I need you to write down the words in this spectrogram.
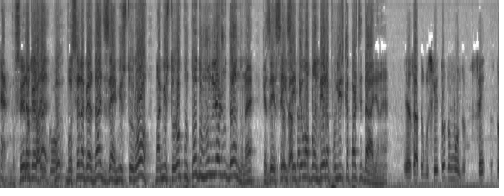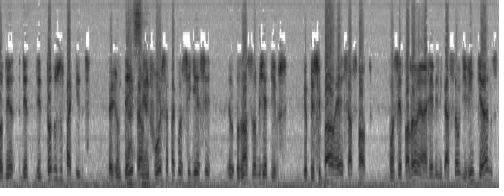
É, você, na verdade, com... você, na verdade, Zé, misturou, mas misturou com todo mundo lhe ajudando, né? Quer dizer, sem, sem ter uma bandeira política partidária, né? Exato, eu busquei todo mundo, sem, de, de, de todos os partidos. Eu juntei tá para unir força para conseguir esse, os nossos objetivos. E o principal é esse asfalto. Como você falou, é a reivindicação de 20 anos,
